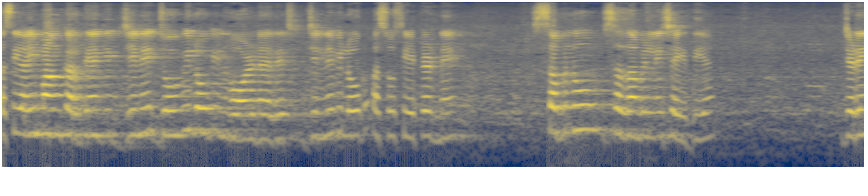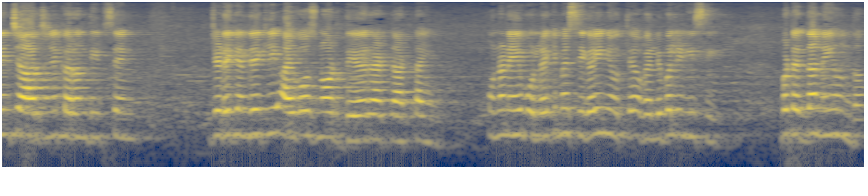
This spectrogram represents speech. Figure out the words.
ਅਸੀਂ ਇਹੀ ਮੰਗ ਕਰਦੇ ਹਾਂ ਕਿ ਜਿਨੇ ਜੋ ਵੀ ਲੋਕ ਇਨਵੋਲਡ ਹੈ ਇਹਦੇ ਵਿੱਚ ਜਿੰਨੇ ਵੀ ਲੋਕ ਐਸੋਸੀਏਟਡ ਨੇ ਸਭ ਨੂੰ ਸਜ਼ਾ ਮਿਲਣੀ ਚਾਹੀਦੀ ਹੈ ਜਿਹੜੇ ਇੰਚਾਰਜ ਨੇ ਕਰਨਦੀਪ ਸਿੰਘ ਜਿਹੜੇ ਕਹਿੰਦੇ ਕਿ I was not there at that time ਉਹਨਾਂ ਨੇ ਇਹ ਬੋਲਿਆ ਕਿ ਮੈਂ ਸੀਗਾ ਹੀ ਨਹੀਂ ਉੱਥੇ ਅਵੇਲੇਬਲ ਹੀ ਨਹੀਂ ਸੀ ਬਟ ਇਦਾਂ ਨਹੀਂ ਹੁੰਦਾ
